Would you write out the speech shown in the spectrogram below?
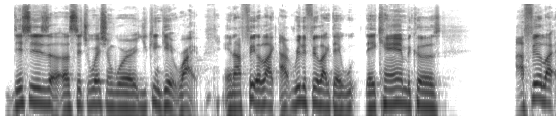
this is a, a, situation where you can get right, and I feel like I really feel like they they can because I feel like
